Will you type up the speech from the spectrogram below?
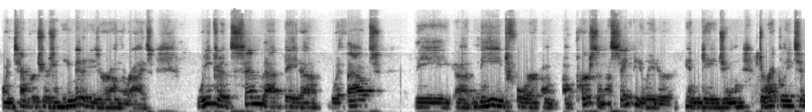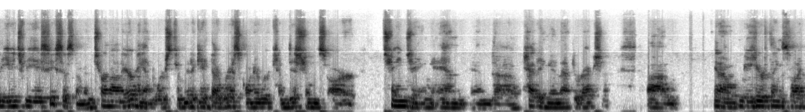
when temperatures and humidities are on the rise. We could send that data without the uh, need for a, a, person, a safety leader, engaging directly to the HVAC system and turn on air handlers to mitigate that risk whenever conditions are changing and and uh, heading in that direction. Um, you know, we hear things like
